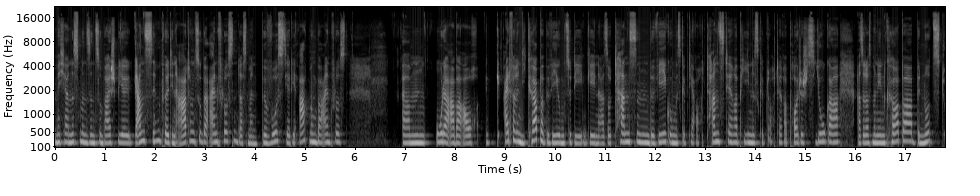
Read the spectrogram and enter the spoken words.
Bottom-up-Mechanismen sind zum Beispiel ganz simpel, den Atem zu beeinflussen, dass man bewusst ja die Atmung beeinflusst. Ähm, oder aber auch einfach in die Körperbewegung zu gehen, also Tanzen, Bewegung. Es gibt ja auch Tanztherapien, es gibt auch therapeutisches Yoga, also dass man den Körper benutzt,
